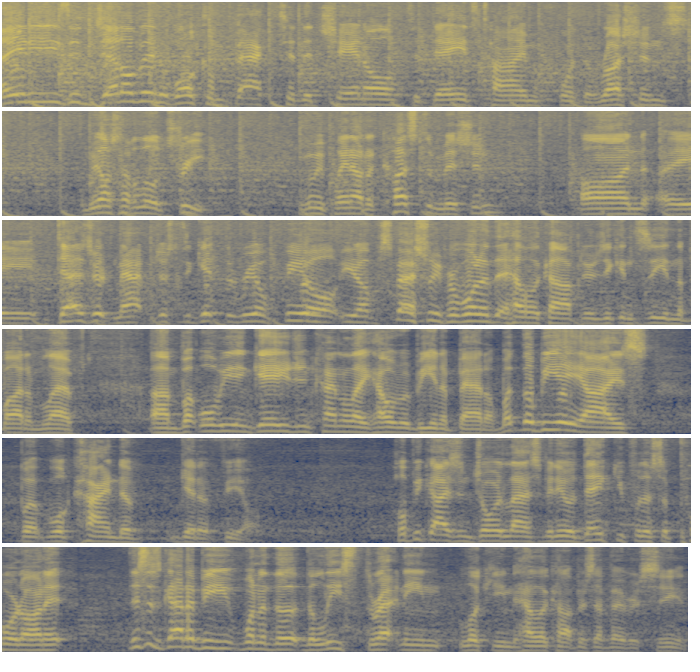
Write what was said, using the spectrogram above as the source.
Ladies and gentlemen, welcome back to the channel. Today it's time for the Russians. We also have a little treat. We're going to be playing out a custom mission on a desert map just to get the real feel, you know, especially for one of the helicopters you can see in the bottom left. Um, but we'll be engaging kind of like how it would be in a battle. But there'll be AIs, but we'll kind of get a feel. Hope you guys enjoyed last video. Thank you for the support on it. This has got to be one of the, the least threatening looking helicopters I've ever seen.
